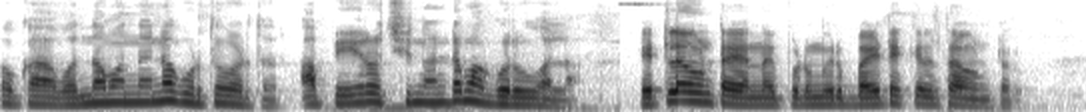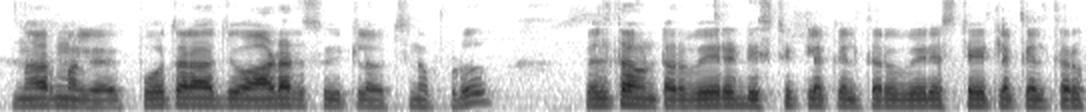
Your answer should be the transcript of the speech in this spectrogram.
ఒక వంద మంది అయినా గుర్తుపడతారు. ఆ పేరు వచ్చిందంటే మా గురువు వల్ల. ఎట్లా ఉంటాయి అన్న ఇప్పుడు మీరు బయటకు వెళ్తూ ఉంటారు. నార్మల్గా పోతరాజు ఆర్డర్స్ ఇట్లా వచ్చినప్పుడు వెళ్తూ ఉంటారు. వేరే డిస్టిక్లకు వెళ్తారు వేరే స్టేట్లకు వెళ్తారు.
